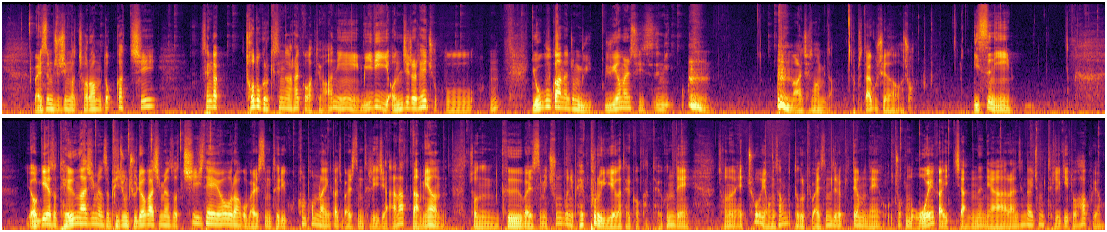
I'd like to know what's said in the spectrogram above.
말씀 주신 것처럼 똑같이 생각 저도 그렇게 생각을 할 것 같아요. 아니 미리 언지를 해주고 음? 요 구간은 좀 위, 위험할 수 있으니 아 죄송합니다. 갑자기 딸꾹질이 나와가지고 있으니 여기에서 대응하시면서 비중 줄여가시면서 치세요라고 말씀드리고 컨펌 라인까지 말씀드리지 않았다면 저는 그 말씀이 충분히 100% 이해가 될 것 같아요. 근데 저는 애초 영상부터 그렇게 말씀드렸기 때문에 조금 오해가 있지 않느냐라는 생각이 좀 들기도 하고요.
